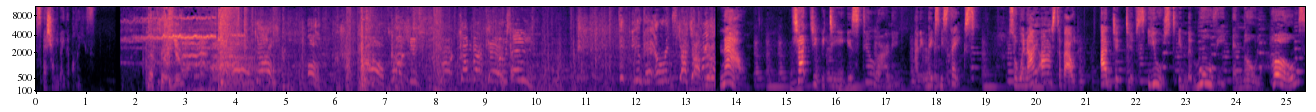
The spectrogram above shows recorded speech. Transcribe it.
especially by the police. Now, ChatGPT is still learning and it makes mistakes. So when I asked about adjectives used in the movie Enola Holmes,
